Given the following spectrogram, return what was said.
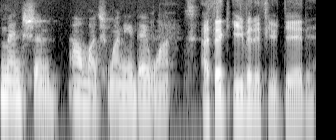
mentioned how much money they want. I think even if you did,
